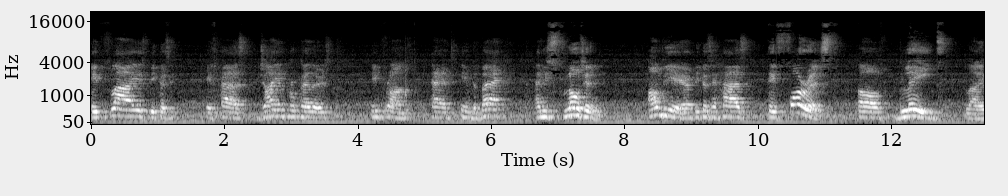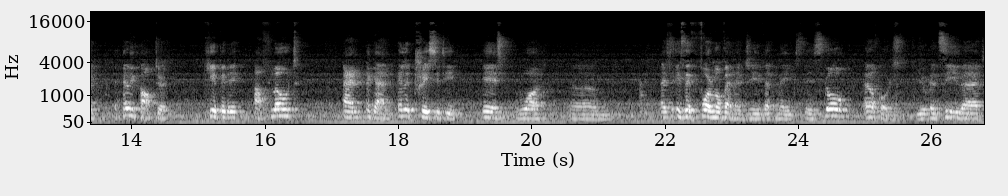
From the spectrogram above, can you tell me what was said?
it flies because it, it has giant propellers in front and in the back, and is floating on the air because it has a forest of blades like a helicopter keeping it afloat. And again, electricity is what um, is, is a form of energy that makes this go. And of course, you can see that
